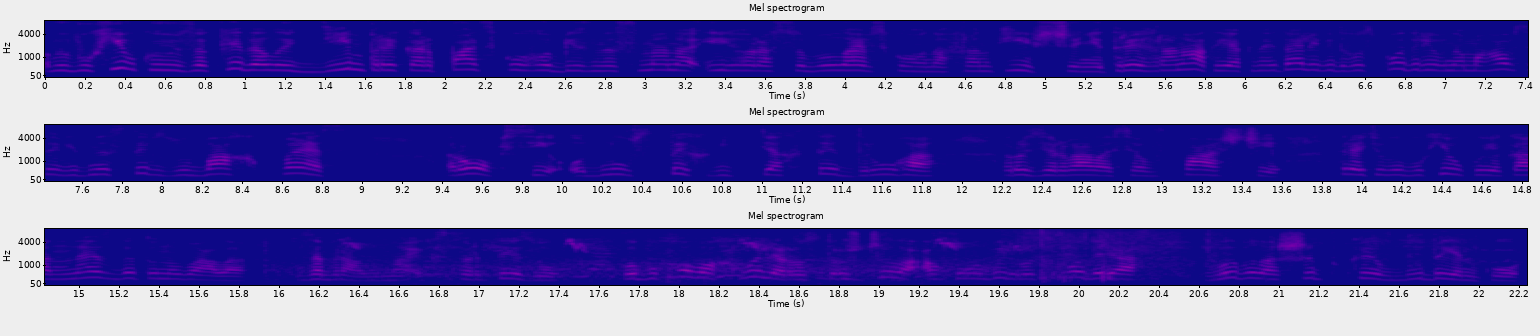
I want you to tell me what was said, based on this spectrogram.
Вибухівкою закидали дім прикарпатського бізнесмена Ігора Соболевського на Франківщині. Три гранати якнайдалі від господарів намагався віднести в зубах пес. Роксі одну з тих відтягти, друга розірвалася в пащі. Третю вибухівку, яка не здетонувала, забрали на експертизу. Вибухова хвиля розтрощила автомобіль господаря, вибила шибки в будинку.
